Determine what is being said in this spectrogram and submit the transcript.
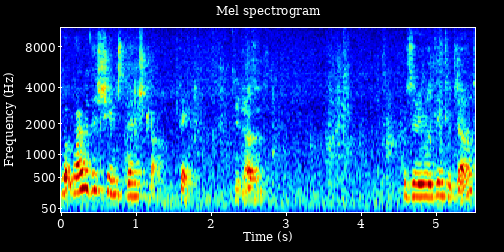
but why would this change the bench trial date? It doesn't. Does anyone think it does?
